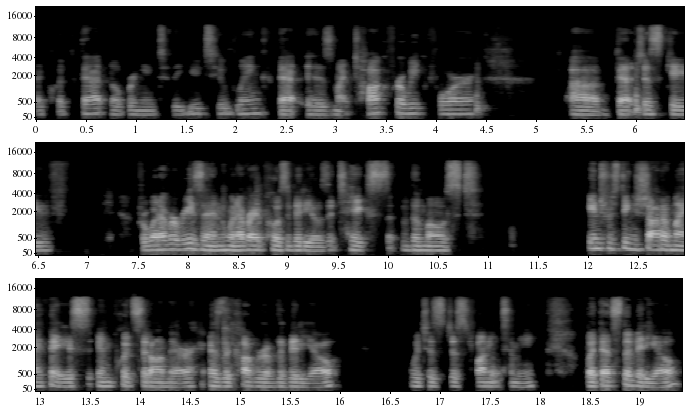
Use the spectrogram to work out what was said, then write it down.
I click that, it'll bring you to the YouTube link. That is my talk for week four. Uh, that just gave, for whatever reason, whenever I post videos, it takes the most interesting shot of my face and puts it on there as the cover of the video, which is just funny to me. But that's the video.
